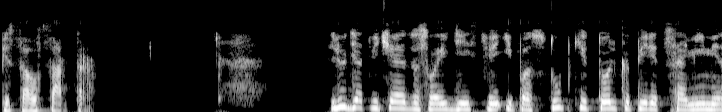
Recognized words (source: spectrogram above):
писал Сартр. Люди отвечают за свои действия и поступки только перед самими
